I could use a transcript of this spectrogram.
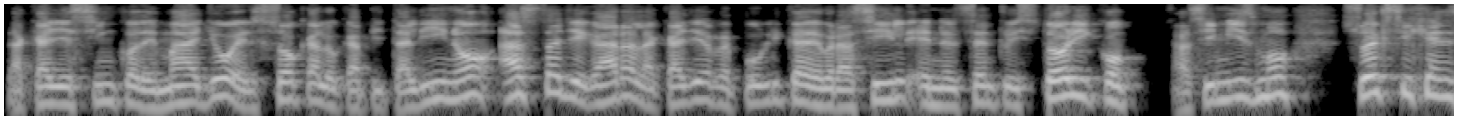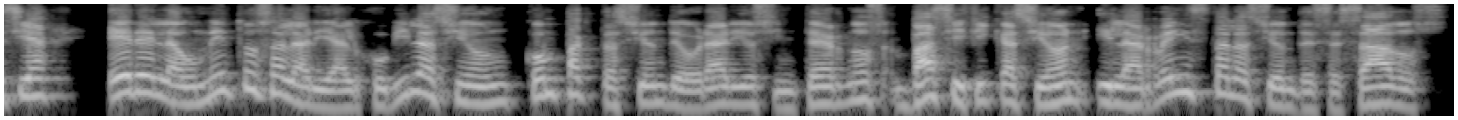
la calle 5 de Mayo, el Zócalo Capitalino, hasta llegar a la calle República de Brasil en el centro histórico. Asimismo, su exigencia era el aumento salarial, jubilación, compactación de horarios internos, basificación y la reinstalación de cesados.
